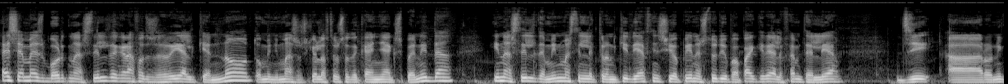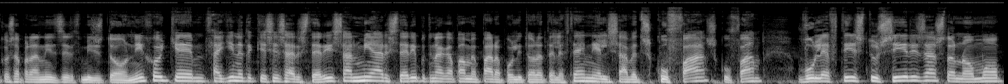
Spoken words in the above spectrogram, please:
SMS μπορείτε να στείλετε γράφοντας real και no, το μήνυμά σας και όλο αυτό στο 19650 ή να στείλετε μήνυμα στην ηλεκτρονική διεύθυνση η οποία είναι στούντιο GR. Ο Νίκος Απρανίτη ρυθμίζει τον ήχο και θα γίνετε κι εσείς αριστεροί. Σαν μία αριστερή που την αγαπάμε πάρα πολύ τώρα τελευταία είναι η Ελισάβετ Σκουφά, Σκουφά βουλευτής του ΣΥΡΙΖΑ στο νομό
